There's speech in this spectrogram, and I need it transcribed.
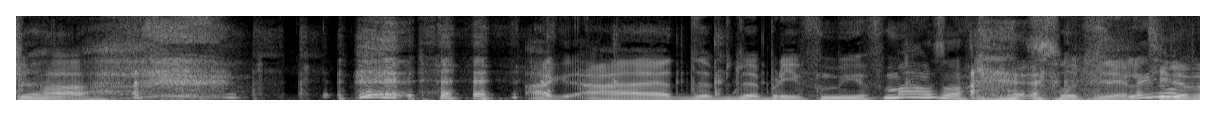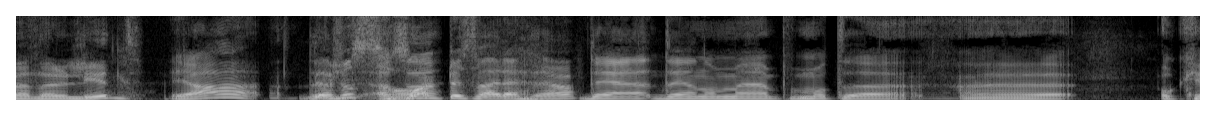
Tja. Jeg, jeg, det, det blir for mye for meg, altså. Sorry, liksom. Til og med når det er lyd? Ja. Det er så sart, dessverre. Det, det er noe med på en måte uh, OK,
